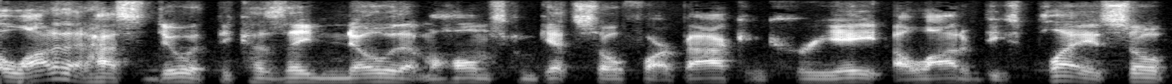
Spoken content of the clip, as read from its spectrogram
a lot of that has to do with because they know that Mahomes can get so far back and create a lot of these plays. So,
